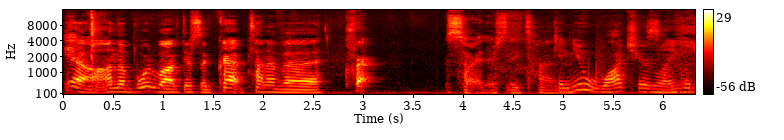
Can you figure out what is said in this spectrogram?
yeah on the boardwalk, there's a crap ton of uh. Crap. Sorry, there's a ton. Can you watch your language,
